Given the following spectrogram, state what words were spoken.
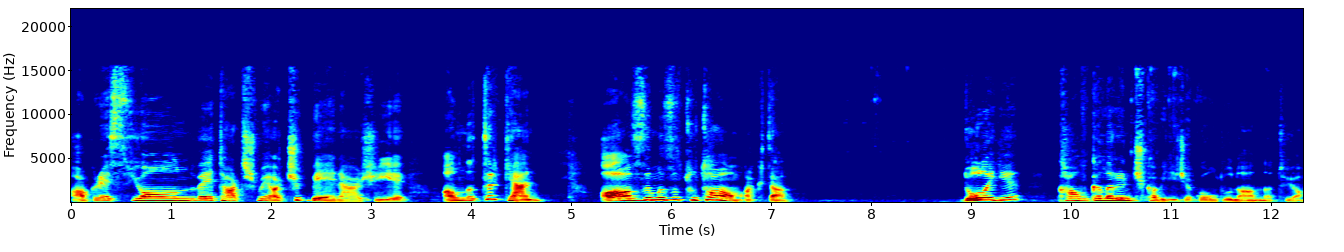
agresyon ve tartışmaya açık bir enerjiyi anlatırken ağzımızı tutamamaktan dolayı kavgaların çıkabilecek olduğunu anlatıyor.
